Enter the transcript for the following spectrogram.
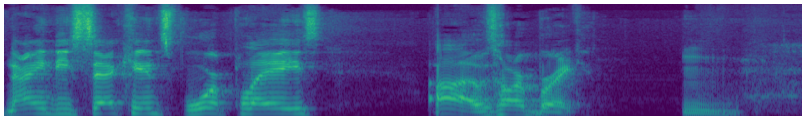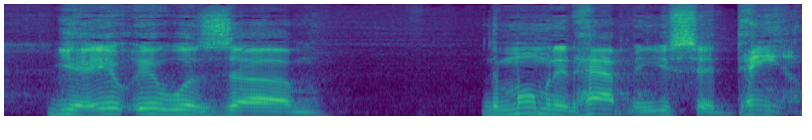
90 seconds, four plays Oh, it was heartbreaking. Mm. Yeah, it, it was um, the moment it happened, you said, damn.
